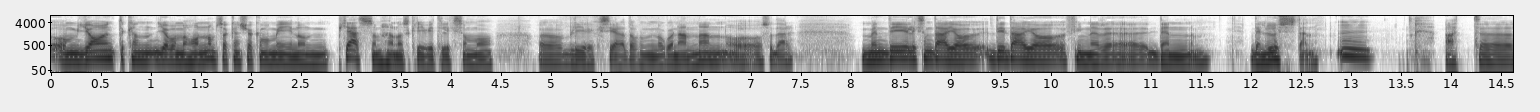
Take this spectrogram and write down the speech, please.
om jag inte kan jobba med honom så kanske jag kan vara med i någon pjäs som han har skrivit liksom, och, och bli regisserad av någon annan och, och sådär. Men det är liksom där jag, det är där jag finner eh, den, den lusten. Mm. Att, eh,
